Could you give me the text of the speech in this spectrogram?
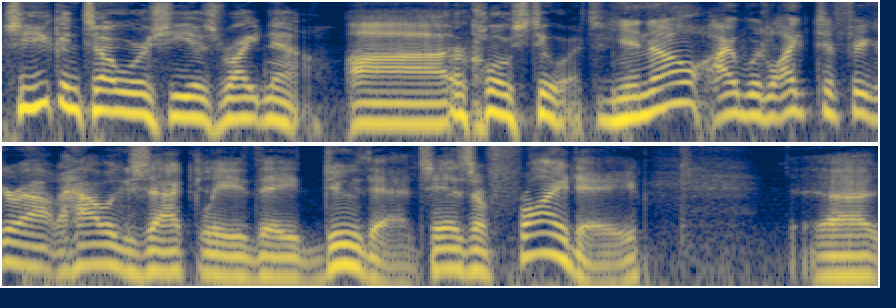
So you can tell where she is right now, uh, or close to it. You know, I would like to figure out how exactly they do that. See, as of Friday, uh,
